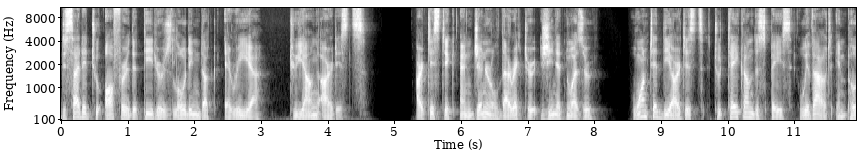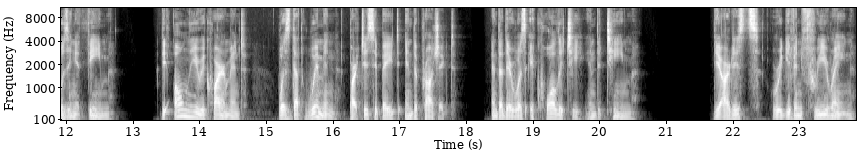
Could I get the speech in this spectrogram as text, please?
decided to offer the theater's loading dock area to young artists. Artistic and general director Ginette Noiseux wanted the artists to take on the space without imposing a theme. The only requirement was that women participate in the project and that there was equality in the team. The artists were given free rein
